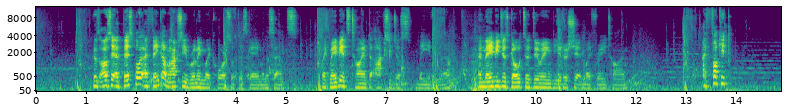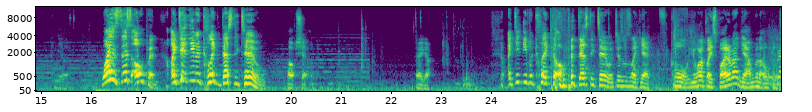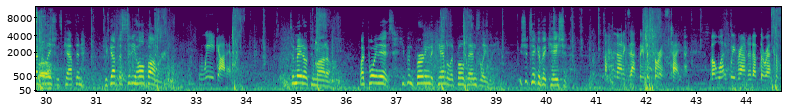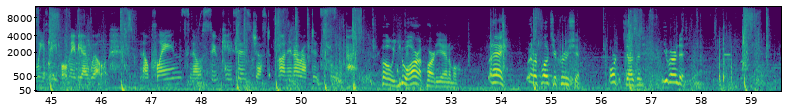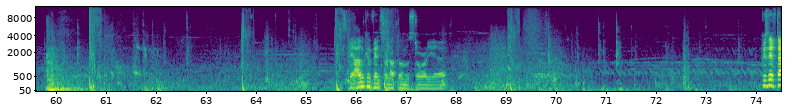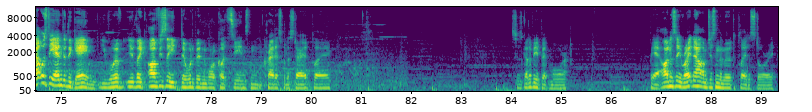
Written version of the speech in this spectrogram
Because honestly, at this point, I think I'm actually running my course with this game, in a sense. Like, maybe it's time to actually just leave, you know? And maybe just go to doing the other shit in my free time. I fucking... I knew it. Why is this open? I didn't even click Destiny 2! Oh, shit. There you go. I didn't even click to open Destiny 2. It just was like, yeah, cool. You want to play Spider-Man? Yeah, I'm gonna open it as well. Congratulations, Captain. You got the City Hall bomber. We got him. Tomato, tomato. My point is, you've been burning the candle at both ends lately. You should take a vacation. I'm not exactly the tourist type. But once we've rounded up the rest of Lee's people, maybe I will. No planes, no suitcases, just uninterrupted sleep. Oh, you are a party animal. But hey, whatever floats your cruise ship. Or doesn't. You've earned it. Yeah, I'm convinced we're not done the story yet. Because if that was the end of the game, you would have, you like, obviously there would have been more cutscenes and the credits would have started playing. So there's got to be a bit more. But yeah, honestly, right now I'm just in the mood to play the story.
